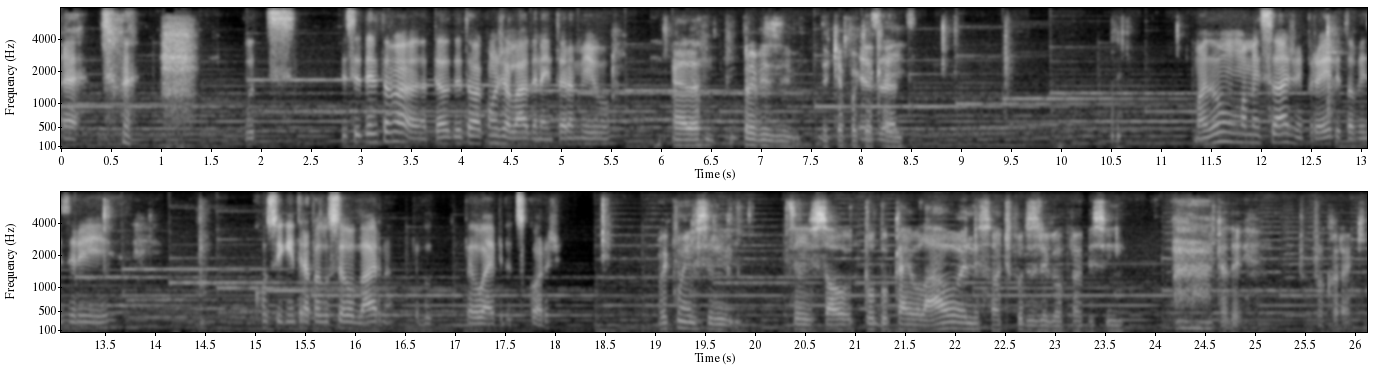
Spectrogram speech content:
Putz. Esse dele tava. A tela dele tava congelada, né? Então era meio. Era previsível. Daqui a pouco ia cair. Manda uma mensagem pra ele, talvez ele consiga entrar pelo celular, né? Pelo, pelo app do Discord. Vê com ele se ele. Se ele só tudo caiu lá ou ele só, tipo, desligou pra ver se. Ah, cadê? Deixa eu procurar aqui.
